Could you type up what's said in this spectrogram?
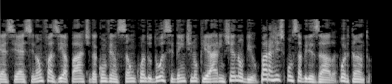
URSS não fazia parte da Convenção quando do acidente nuclear em Chernobyl. Para responsabilizá-la, portanto,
